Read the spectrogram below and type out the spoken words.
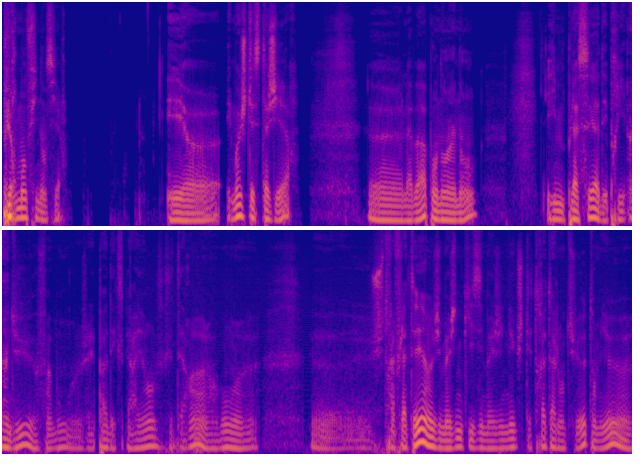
purement financière. Et, et moi, j'étais stagiaire. Euh, là-bas pendant un an. Et ils me plaçaient à des prix indus. Enfin bon, j'avais pas d'expérience, etc. Alors bon, euh, euh, je suis très flatté. Hein. J'imagine qu'ils imaginaient que j'étais très talentueux, tant mieux.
